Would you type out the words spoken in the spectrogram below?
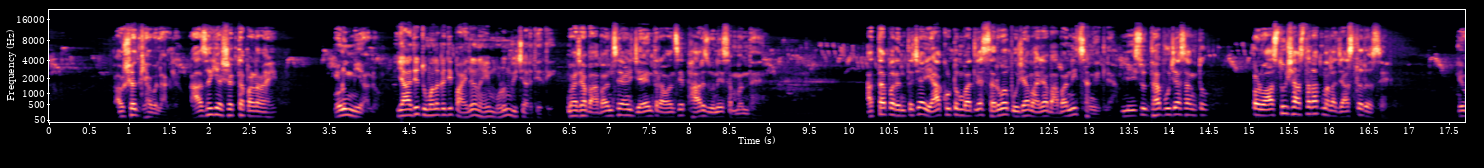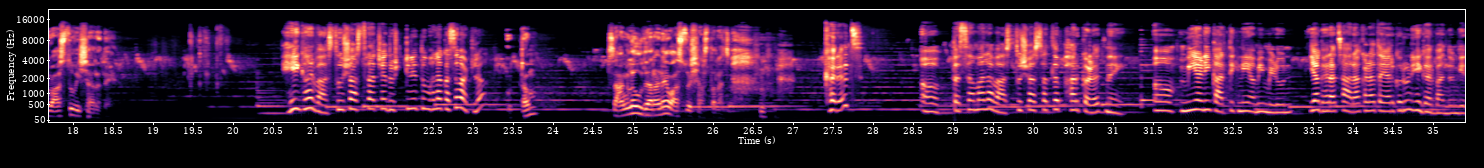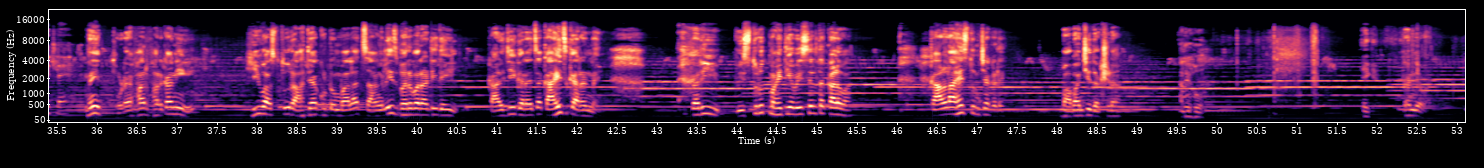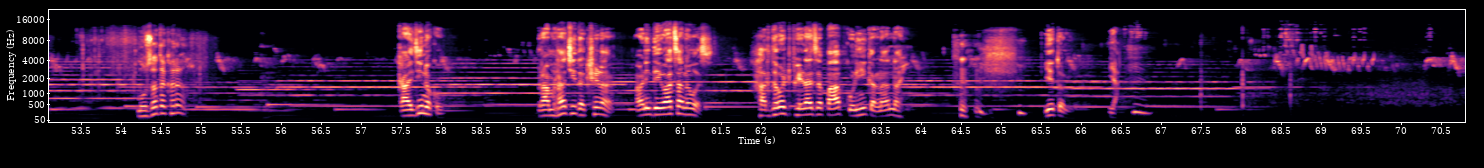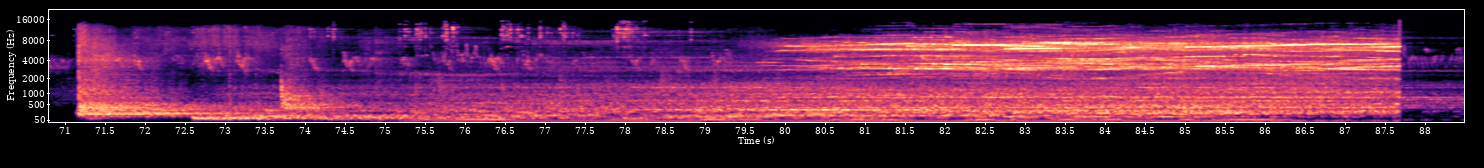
औषध घ्यावं लागलं. आजही अशक्तपणा आहे. म्हणून मी आलो. याआधी तुम्हाला कधी पाहिलं नाही म्हणून विचारते ती. माझ्या बाबांचे आणि जयंतरावांचे फार जुने संबंध आहेत. आतापर्यंतच्या या कुटुंबातल्या सर्व पूजा माझ्या बाबांनीच सांगितल्या. मी सुद्धा पूजा सांगतो. पण वास्तुशास्त्रात मला जास्त रस आहे. मी वास्तू विशारद आहे. हे घर वास्तुशास्त्राच्या दृष्टीने तुम्हाला कसं वाटलं? उत्तम. चांगलं उदाहरण आहे वास्तुशास्त्राचं. खरंच? अ, तसं मला वास्तुशास्त्रातलं फार कळत नाही. अ, मी आणि कार्तिकने आम्ही मिळून या घराचा आराखडा तयार करून हे घर बांधून घेतलंय. नाही थोड्याफार फरकाने ही वास्तू राहत्या कुटुंबाला चांगलीच भरभराटी देईल. काळजी करायचं काहीच कारण नाही. तरी विस्तृत माहिती हवी असेल तर कळवा. कार्ड आहेच तुमच्याकडे. बाबांची दक्षिणा. अरे हो. धन्यवाद. मोजा तर खरं. काळजी नको. ब्राह्मणाची दक्षिणा आणि देवाचा नवस अर्धवट फेडायचं पाप कोणीही करणार नाही. येतो मी. या.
